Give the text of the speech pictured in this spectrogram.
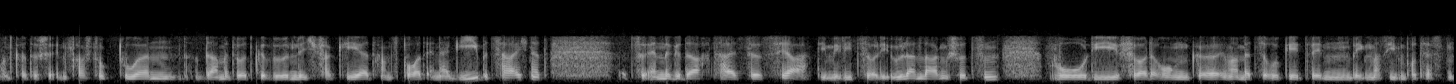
Und kritische Infrastrukturen, damit wird gewöhnlich Verkehr, Transport, Energie bezeichnet. Zu Ende gedacht heißt es, ja, die Miliz soll die Ölanlagen schützen, wo die Förderung äh, immer mehr zurückgeht wegen, wegen massiven Protesten.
